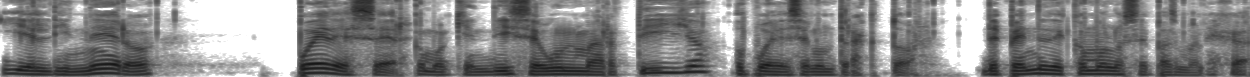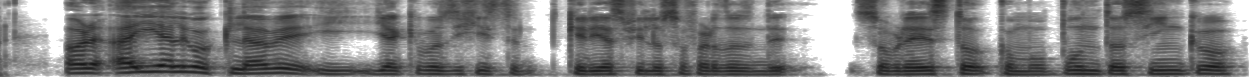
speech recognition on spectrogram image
Y el dinero puede ser, como quien dice, un martillo o puede ser un tractor. Depende de cómo lo sepas manejar. Ahora, hay algo clave, y ya que vos dijiste, querías filosofar sobre esto como punto 5,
